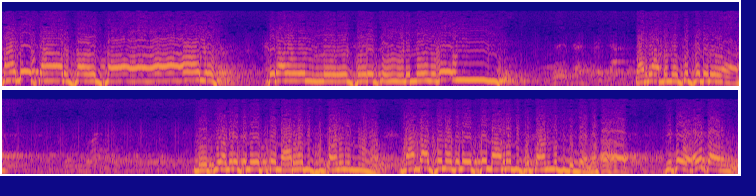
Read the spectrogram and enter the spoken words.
ساڑھے چار سو سال پھر سر پیڑ نہیں ہوئی۔ پر رب نے کتنے رہا موتی اگر تمہیں اتنے مارنا جیسے پانی نہیں ہے۔ رب آخر میں تمہیں اتنے مارنا جیسے پانی نہیں ڈبا جیسے ہو پاؤں گے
